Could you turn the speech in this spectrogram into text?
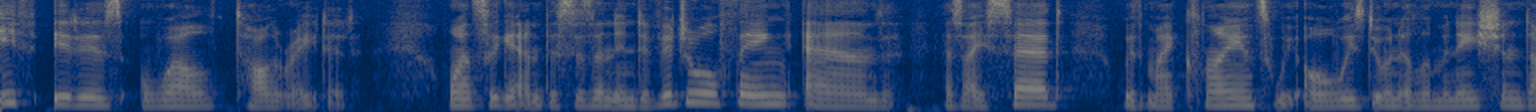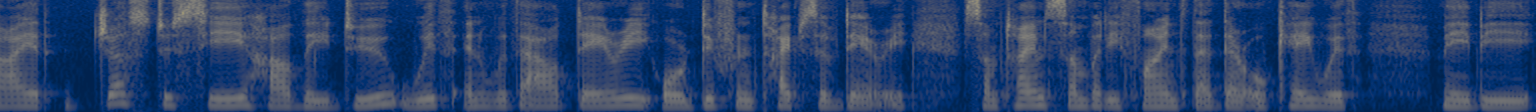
if it is well tolerated. Once again, this is an individual thing. And as I said, with my clients, we always do an elimination diet just to see how they do with and without dairy or different types of dairy. Sometimes somebody finds that they're okay with maybe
